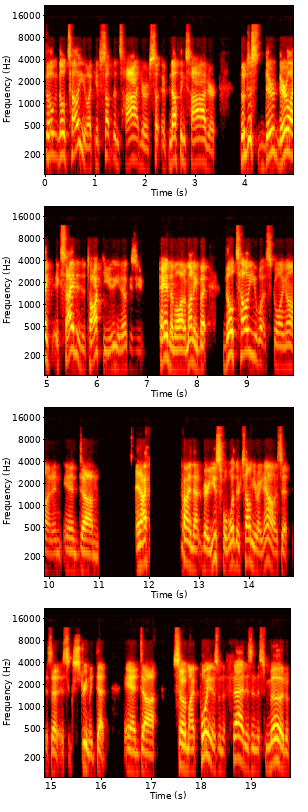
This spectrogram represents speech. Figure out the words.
They'll they'll tell you like if something's hot or if so, if nothing's hot or they'll just they're they're like excited to talk to you, you know, because you pay them a lot of money, but they'll tell you what's going on, and and um, and I find that very useful. What they're telling me right now is that is that it's extremely dead, and uh, so my point is when the Fed is in this mode of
